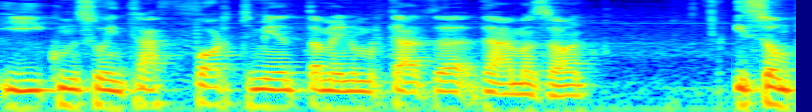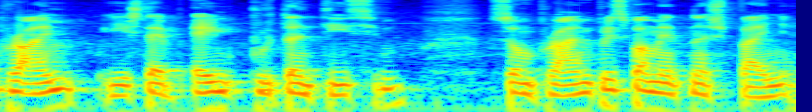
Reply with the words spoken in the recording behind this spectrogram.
e começou a entrar fortemente também no mercado da, da Amazon. E são Prime, e isto é, é importantíssimo, são Prime, principalmente na Espanha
